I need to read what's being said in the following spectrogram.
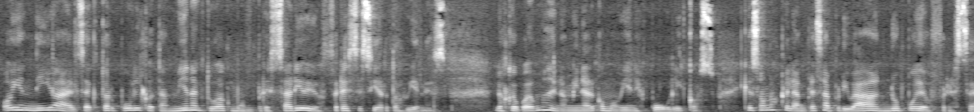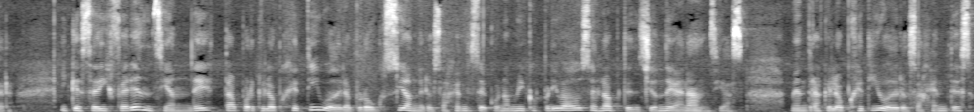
Hoy en día el sector público también actúa como empresario y ofrece ciertos bienes, los que podemos denominar como bienes públicos, que son los que la empresa privada no puede ofrecer y que se diferencian de esta porque el objetivo de la producción de los agentes económicos privados es la obtención de ganancias, mientras que el objetivo de los agentes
